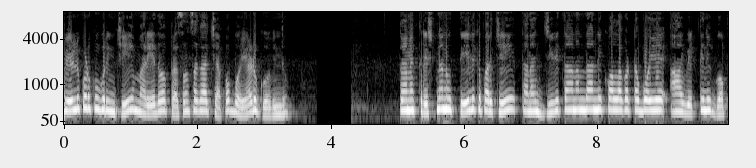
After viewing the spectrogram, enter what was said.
పెళ్ళికొడుకు గురించి మరేదో ప్రశంసగా చెప్పబోయాడు గోవిందు. తన కృష్ణను తేలికపరిచి తన జీవితానందాన్ని కొల్లగొట్టబోయే ఆ వ్యక్తిని గొప్ప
